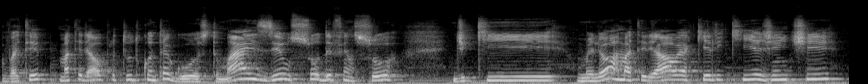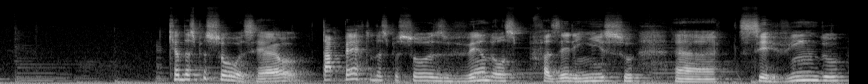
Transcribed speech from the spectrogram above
vai ter material para tudo quanto é gosto, mas eu sou defensor de que o melhor material é aquele que a gente que é das pessoas, é tá perto das pessoas, vendo elas fazerem isso, uh, servindo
